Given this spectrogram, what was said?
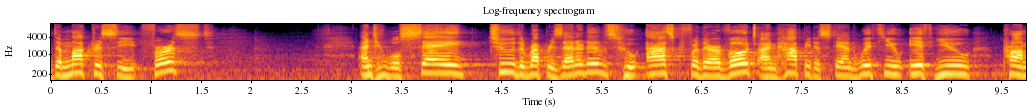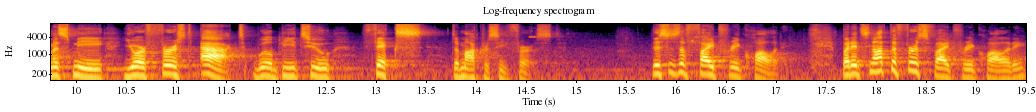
democracy first and who will say to the representatives who ask for their vote, I'm happy to stand with you if you promise me your first act will be to fix democracy first. This is a fight for equality. But it's not the first fight for equality.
